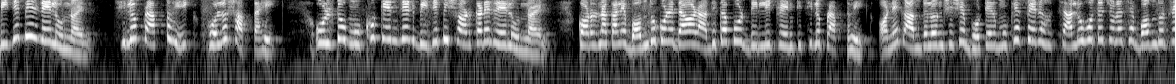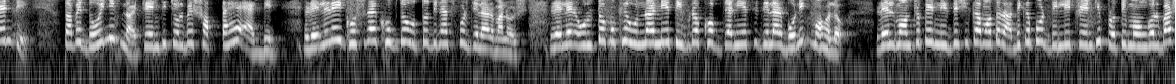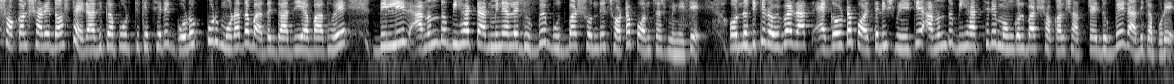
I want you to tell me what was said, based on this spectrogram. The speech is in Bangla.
বিজেপির রেল উন্নয়ন ছিল প্রাত্যহিক, হলো সাপ্তাহিক। উল্টো মুখ্য কেন্দ্রের বিজেপি সরকারের রেল উন্নয়ন। করোনাকালে বন্ধ করে দেওয়া রাধিকাপুর দিল্লি ট্রেনটি ছিল প্রাত্যহিক। অনেক আন্দোলন শেষে ভোটের মুখে ফের চালু হতে চলেছে বন্ধ ট্রেনটি। তবে দৈনিক নয়, ট্রেনটি চলবে সপ্তাহে একদিন। রেলের এই ঘোষণায় ক্ষুব্ধ উত্তর দিনাজপুর জেলার মানুষ। রেলের উল্টো মুখে উন্নয়ন নিয়ে তীব্র ক্ষোভ জানিয়েছে জেলার বণিক মহলও। রেল মন্ত্রকের নির্দেশিকা মতো রাধিকাপুর দিল্লি ট্রেনটি প্রতি মঙ্গলবার সকাল সাড়ে দশটায় রাধিকাপুর থেকে ছেড়ে গোরখপুর, মোরাদাবাদ, গাজিয়াবাদ হয়ে দিল্লির আনন্দ বিহার টার্মিনালে ঢুকবে বুধবার সন্ধে ছটা পঞ্চাশ মিনিটে। অন্যদিকে রবিবার রাত এগারোটা পঁয়তাল্লিশ মিনিটে আনন্দ বিহার ছেড়ে মঙ্গলবার সকাল সাতটায় ঢুকবে রাধিকাপুরে।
